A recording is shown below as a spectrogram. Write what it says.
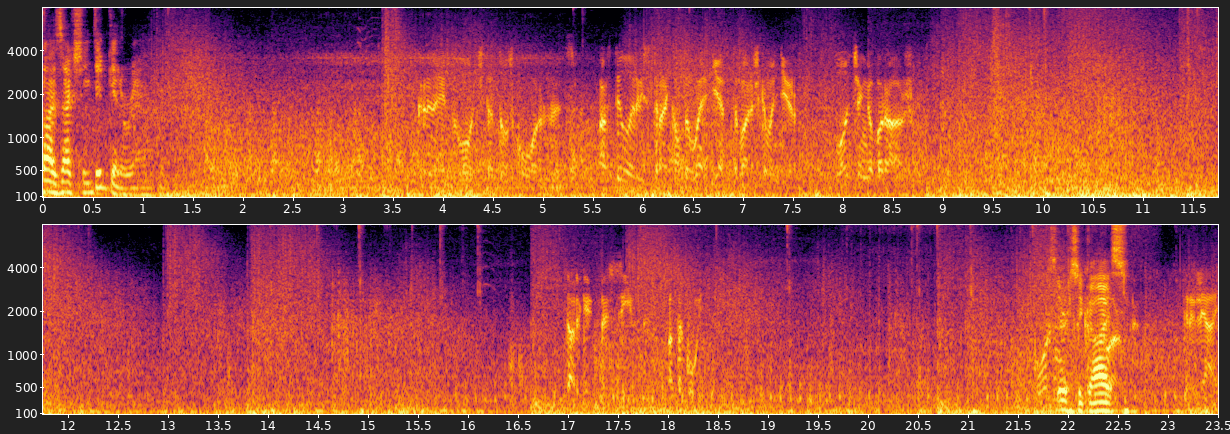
Yeah, one of our guys actually did get around. Grenade launched at those coordinates. Artillery strike on the way. Yes, товарищ командир. Launching a barrage. Target received. Атакуй. Seriously, guys. Стреляй.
